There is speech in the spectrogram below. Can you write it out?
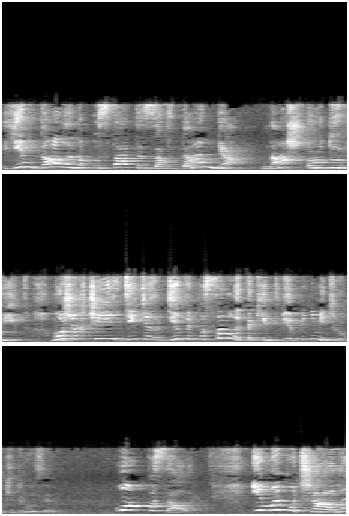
їм дали написати завдання наш родовід. Може, чиїсь діти, діти писали такий твір? Підніміть руки, друзі. О, писали. І ми почали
